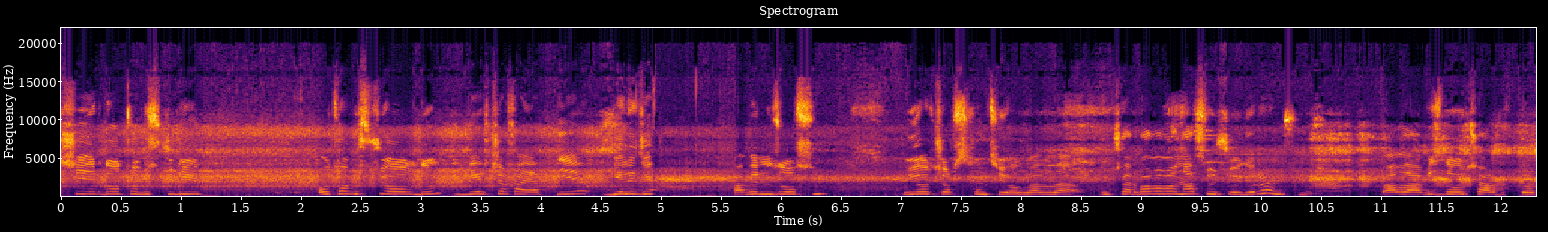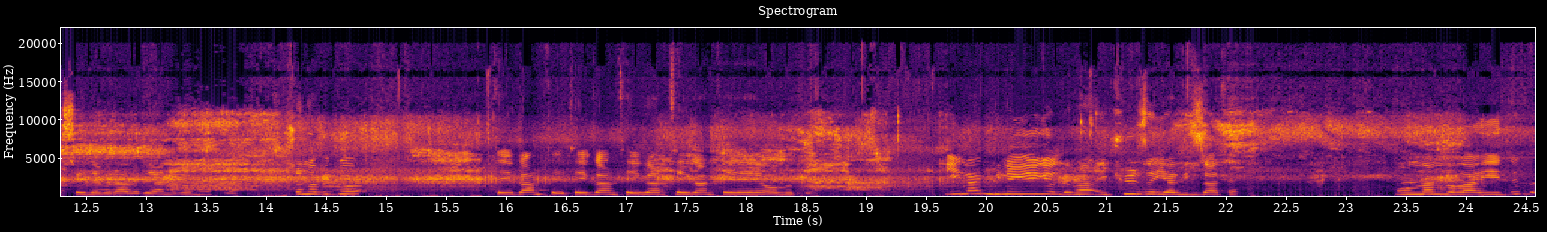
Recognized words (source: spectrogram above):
Şehirde otobüsçülük otobüsçü oldum. Gerçek hayat diye gelecek. Haberiniz olsun. Bu yol çok sıkıntı yol. Valla uçar baba nasıl uçuyor görüyor musunuz? Valla biz de uçardık dorseyle beraber yani Romak'la. Sonra video Tegante, Tegante, Tegante, Tegante olurdu. İyi lan yine iyi geldik ha. 200'e geldik zaten. Ondan dolayı iyidir de.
